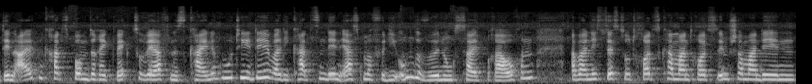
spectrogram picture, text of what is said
den alten Kratzbaum direkt wegzuwerfen, ist keine gute Idee, weil die Katzen den erstmal für die Umgewöhnungszeit brauchen. Aber nichtsdestotrotz kann man trotzdem schon mal den,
